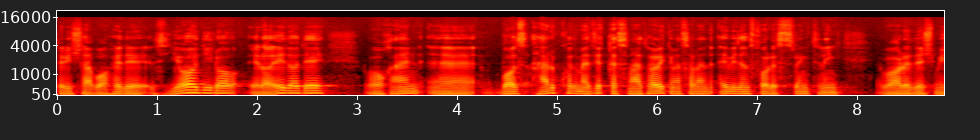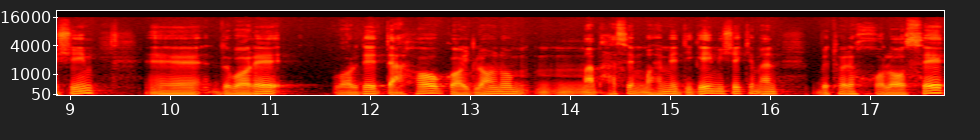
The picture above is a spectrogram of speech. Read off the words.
سری شواهد زیادی را ارائه داده. واقعا باز هر کدوم از این قسمت ها که مثلا evidence for strengthening واردش میشیم دوباره وارد ده ها گایدلاین و مبحث مهم دیگه میشه که من به طور خلاصه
